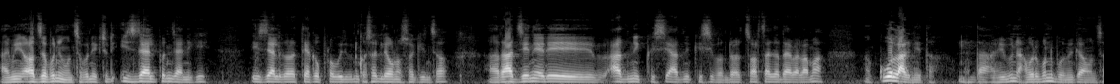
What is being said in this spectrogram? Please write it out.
हामी अझ पनि हुन्छ भने एकचोटि इजरायल पनि जाने कि इजरायल गएर त्यहाँको प्रविधि पनि कसरी ल्याउन सकिन्छ? राज्य नै अहिले आधुनिक कृषि आधुनिक कृषि भनेर चर्चा गर्दा बेलामा को लाग्ने त? भन्दा हामी पनि हाम्रो पनि भूमिका हुन्छ।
